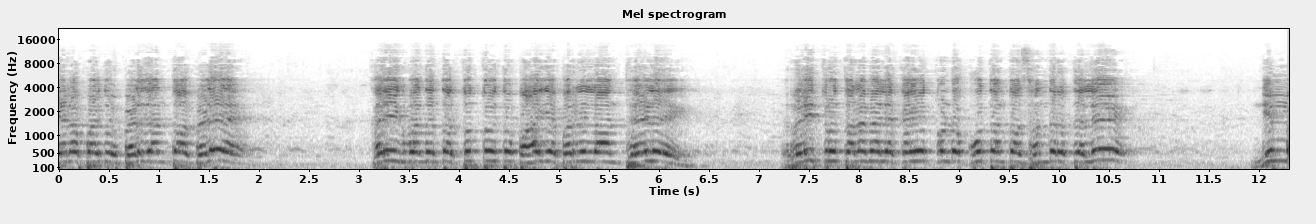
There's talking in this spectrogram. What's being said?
ಏನಪ್ಪ ಇದು ಬೆಳೆದಂತ ಬೆಳೆ? ಕೈಗೆ ಬಂದಂತ ತುತ್ತು ಬಾಯಿಗೆ ಬರಲಿಲ್ಲ ಅಂತ ಹೇಳಿ ರೈತರು ತಲೆ ಮೇಲೆ ಕೈ ಹೊತ್ಕೊಂಡು ಕೂತಂತ ಸಂದರ್ಭದಲ್ಲಿ ನಿಮ್ಮ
